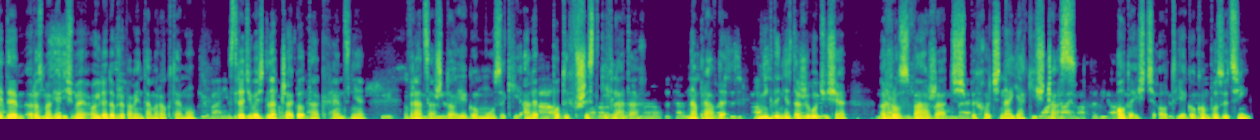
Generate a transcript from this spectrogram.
Kiedy rozmawialiśmy, o ile dobrze pamiętam, rok temu, zdradziłeś, dlaczego tak chętnie wracasz do jego muzyki, ale po tych wszystkich latach naprawdę nigdy nie zdarzyło ci się rozważać, by choć na jakiś czas odejść od jego kompozycji?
